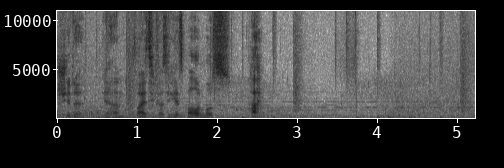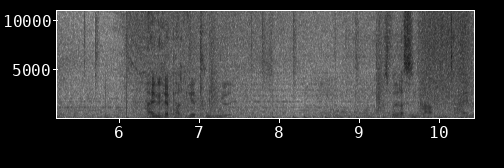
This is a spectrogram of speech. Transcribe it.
Shit. Ja, dann weiß ich, was ich jetzt bauen muss. Ha! Ein Repariertool. Was will das denn haben? Teile?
